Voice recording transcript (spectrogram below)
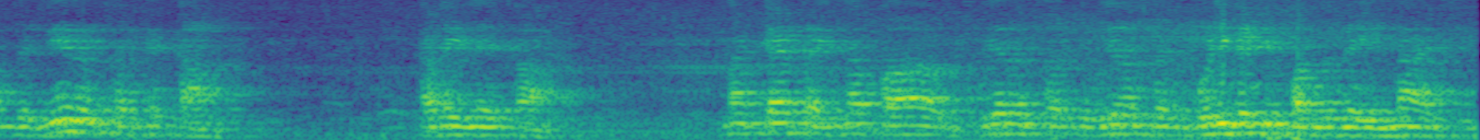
அந்த வீரன் சரக்கை காணும். கடையிலே காணும். நான் கேட்டேன் என்னப்பா வீரன் சரக்கு வீரன் சரக்கு கொடி கட்டி பண்ணுறது என்ன ஆச்சு?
